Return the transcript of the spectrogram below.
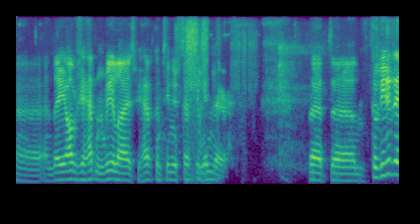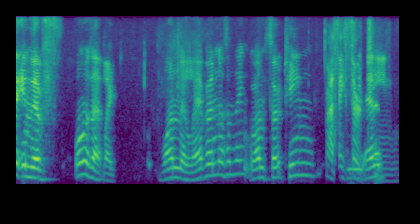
uh, and they obviously hadn't realized we have continuous testing in there. But because we did it in the what was that like one eleven or something, one thirteen? I think thirteen,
